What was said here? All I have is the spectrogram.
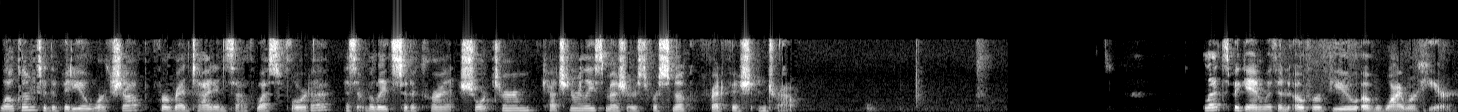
Welcome to the video workshop for red tide in Southwest Florida as it relates to the current short-term catch and release measures for snook, redfish, and trout. Let's begin with an overview of why we're here.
